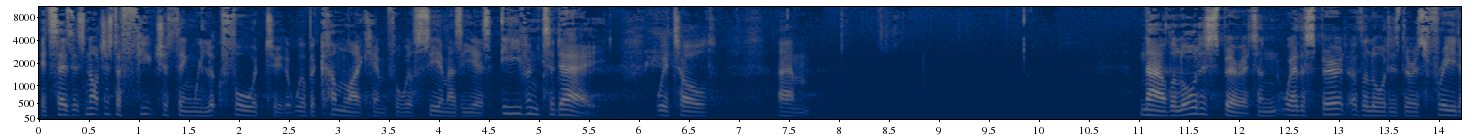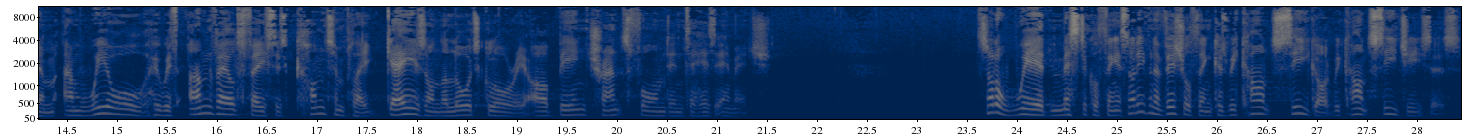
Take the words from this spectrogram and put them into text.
It says it's not just a future thing we look forward to that we'll become like him, for we'll see him as he is. Even today, we're told, um, now the Lord is spirit, and where the spirit of the Lord is, there is freedom. And we all who with unveiled faces contemplate, gaze on the Lord's glory, are being transformed into his image. It's not a weird mystical thing. It's not even a visual thing because we can't see God. We can't see Jesus.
